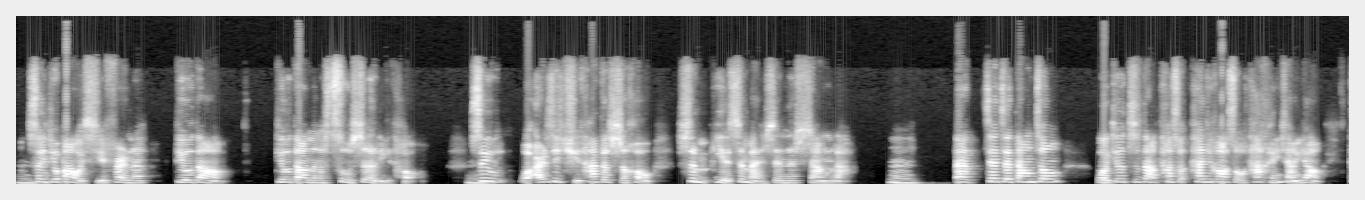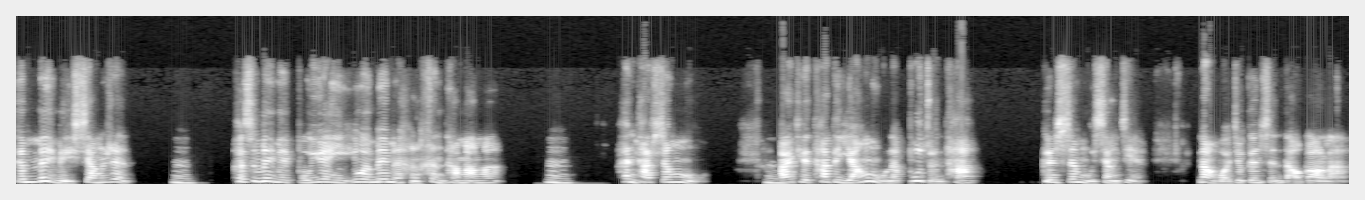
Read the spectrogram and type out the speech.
嗯，所以就把我媳妇儿呢丢到丢到那个宿舍里头。嗯，所以我儿子娶她的时候是也是满身的伤啦。嗯，那在这当中我就知道，他说他就告诉我，他很想要跟妹妹相认，嗯。可是妹妹不愿意，因为妹妹很恨她妈妈，嗯，恨她生母，嗯，而且她的养母呢不准她跟生母相见。那我就跟神祷告了，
